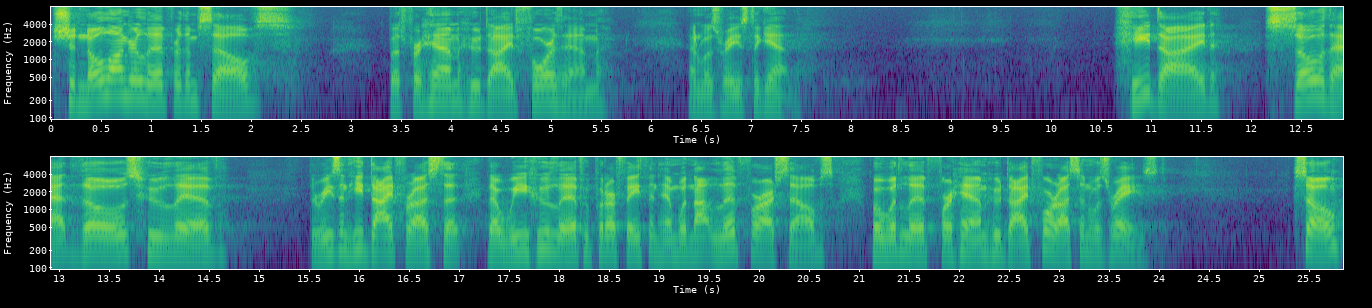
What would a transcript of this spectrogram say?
should no longer live for themselves, but for him who died for them and was raised again. He died so that those who live, the reason he died for us, that, that we who live, who put our faith in him, would not live for ourselves, but would live for him who died for us and was raised. So,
